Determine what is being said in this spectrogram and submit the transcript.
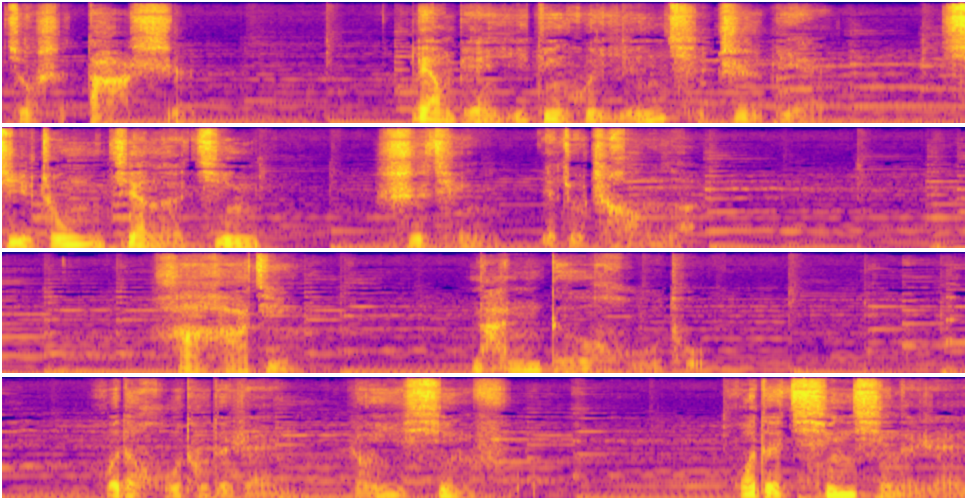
就是大事。量变一定会引起质变，细中见了精，事情也就成了。哈哈镜，难得糊涂。活得糊涂的人容易幸福，活得清醒的人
